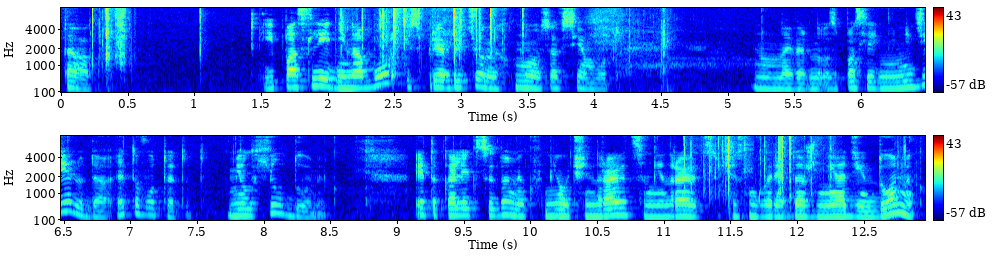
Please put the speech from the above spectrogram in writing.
Так. И последний набор из приобретенных мною совсем вот, ну, наверное, за последнюю неделю, да, это вот этот. Милхил домик. Эта коллекция домиков мне очень нравится. Мне нравится, честно говоря, даже не один домик.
